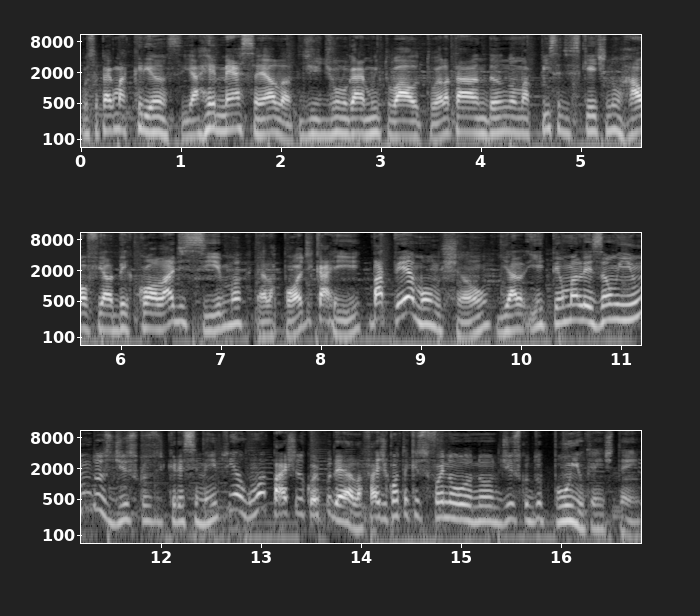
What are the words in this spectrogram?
você pega uma criança e arremessa ela de, de um lugar muito alto, ela tá andando numa pista de skate no Ralph e ela decola lá de cima, ela pode cair, bater a mão no chão e, ela, e ter uma lesão em um dos discos de crescimento em alguma parte do corpo dela. Faz de conta que isso foi no, no disco do punho que a gente tem.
